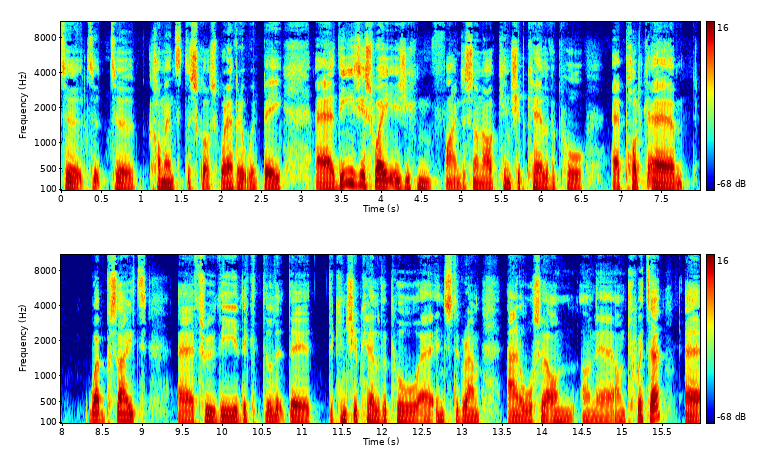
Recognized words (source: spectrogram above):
to, to, to comment, discuss, whatever it would be. Uh, the easiest way is you can find us on our Kinship Care Liverpool uh, um, website. Uh, through the the, the the, the Kinship Care Liverpool uh, Instagram and also on on uh, on Twitter. Uh,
